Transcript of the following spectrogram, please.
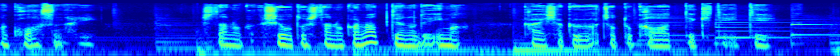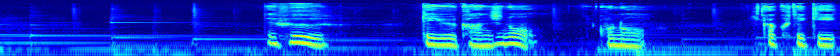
まあ、壊すなりしたのかしようとしたのかなっていうので今解釈がちょっと変わってきていて、で、ふーっていう感じの、この、比較的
